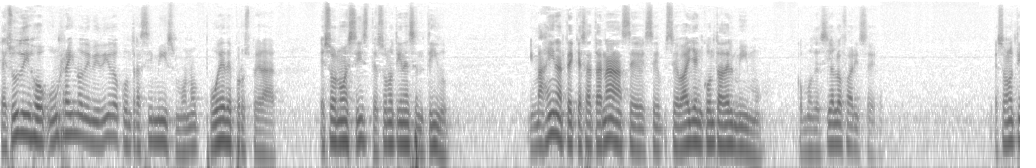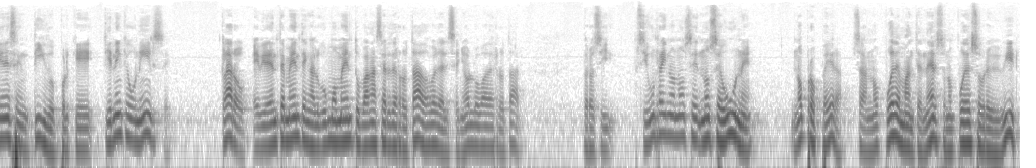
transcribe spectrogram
Jesús dijo, un reino dividido contra sí mismo no puede prosperar. Eso no existe, eso no tiene sentido. imagínate que Satanás se, se, vaya en contra del mismo, como decían los fariseos. Eso no tiene sentido porque tienen que unirse. Claro, evidentemente en algún momento van a ser derrotados, ¿verdad? El Señor lo va a derrotar. Pero si, si un reino no se, no se une, no prospera, o sea, no puede mantenerse, no puede sobrevivir.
